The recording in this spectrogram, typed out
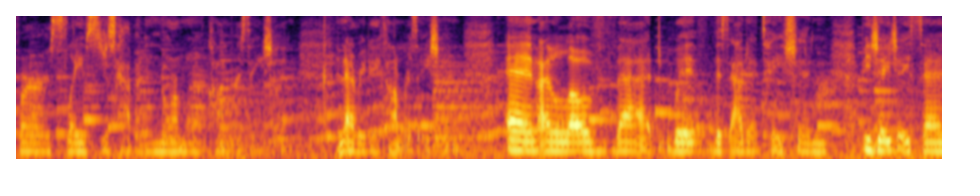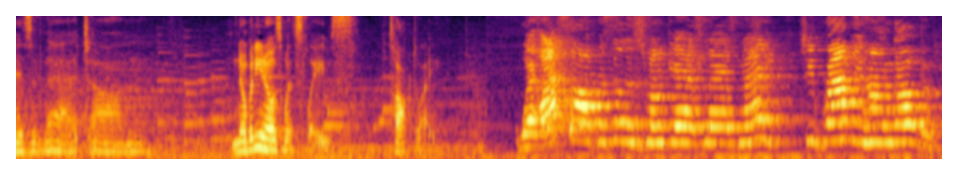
for slaves to just have a normal conversation, an everyday conversation. And I love that with this adaptation, BJJ says that um, nobody knows what slaves talked like. Well, I saw Priscilla's drunk ass last night. She probably hung over.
